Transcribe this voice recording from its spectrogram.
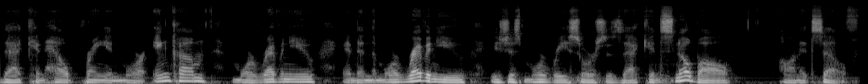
that can help bring in more income, more revenue, and then the more revenue is just more resources that can snowball on itself.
